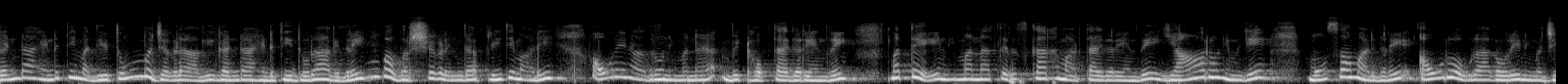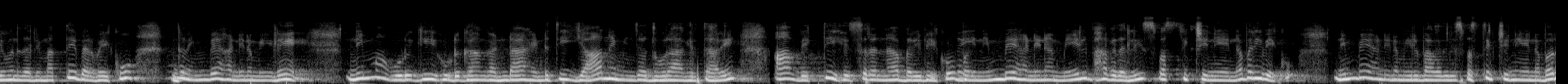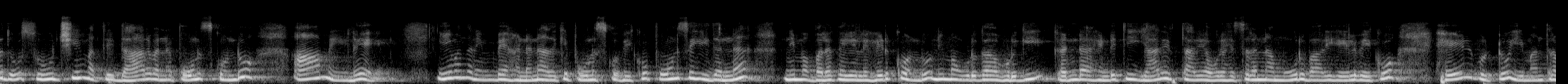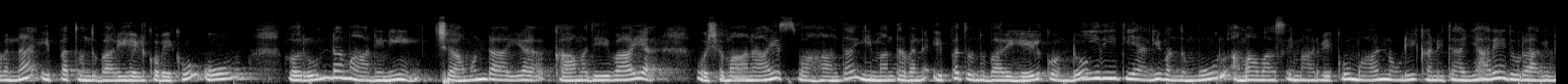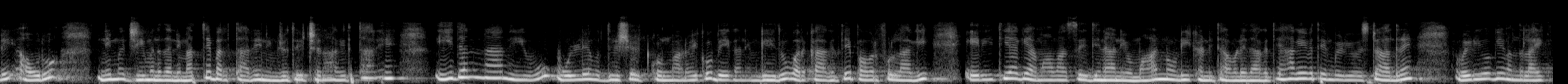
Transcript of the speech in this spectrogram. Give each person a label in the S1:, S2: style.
S1: ಗಂಡ ಹೆಂಡತಿ ಮಧ್ಯೆ ತುಂಬ ಜಗಳ ಆಗಿ ಗಂಡ ಹೆಂಡತಿ ದೂರ ಆಗಿದ್ರೆ ತುಂಬ ವರ್ಷಗಳಿಂದ ಪ್ರೀತಿ ಮಾಡಿ ಅವರೇನಾದರೂ ನಿಮ್ಮನ್ನ ಬಿಟ್ಟು ಹೋಗ್ತಾ ಇದ್ದಾರೆ ಅಂದರೆ, ಮತ್ತೆ ನಿಮ್ಮನ್ನ ತಿರಸ್ಕಾರ ಮಾಡ್ತಾ ಇದ್ದಾರೆ ಅಂದರೆ, ಯಾರು ನಿಮಗೆ ಮೋಸ ಮಾಡಿದರೆ ಅವರು ಅವರಾಗವರೇ ನಿಮ್ಮ ಜೀವನದಲ್ಲಿ ಮತ್ತೆ ಬರಬೇಕು. ನಿಂಬೆ ಹಣ್ಣಿನ ಮೇಲೆ. ನಿಮ್ಮ ಹುಡುಗಿ, ಹುಡುಗ, ಗಂಡ, ಹೆಂಡತಿ ಯಾರು ನಿಮ್ಮಿಂದ ದೂರ ಆಗಿರ್ತಾರೆ, ಆ ವ್ಯಕ್ತಿ ಹೆಸರನ್ನ ಬರಿಬೇಕು. ನಿಂಬೆ ಹಣ್ಣಿನ ಮೇಲ್ಭಾಗದಲ್ಲಿ ಸ್ವಸ್ತಿ ಚಿಹ್ನೆಯನ್ನು ಬರಿಬೇಕು. ನಿಂಬೆ ಹಣ್ಣಿನ ಮೇಲ್ಭಾಗದಲ್ಲಿ ಸ್ವಸ್ತಿಕ್ ಚಿಹ್ನೆಯನ್ನು ಬರೆದು ಸೂಜಿ ಮತ್ತು ದಾರವನ್ನು ಪೋಣಿಸ್ಕೊಂಡು ಆಮೇಲೆ ಈ ಒಂದು ನಿಂಬೆ ಹಣ್ಣನ್ನು ಅದಕ್ಕೆ ಪೋಣಿಸ್ಕೋಬೇಕು. ಪೋಣಿಸಿ ಇದನ್ನು ನಿಮ್ಮ ಬಲಗೈಯಲ್ಲಿ ಹಿಡ್ಕೊಂಡು ನಿಮ್ಮ ಹುಡುಗ, ಹುಡುಗಿ, ಗಂಡ, ಹೆಂಡತಿ ಯಾರಿರ್ತಾರೆ ಅವರ ಹೆಸರನ್ನು ಮೂರು ಬಾರಿ ಹೇಳಬೇಕು. ಹೇಳಿಬಿಟ್ಟು ಈ ಮಂತ್ರವನ್ನು ಇಪ್ಪತ್ತೊಂದು ಬಾರಿ ಹೇಳ್ಕೋಬೇಕು. ಓಂ ರುಂಡಮಾಲಿನಿ ಚಾಮುಂಡಾಯ ಕಾಮದೇವಾಯ ವಶಮಾನಾಯ ಸ್ವಾಹ ಅಂತ ಈ ಮಂತ್ರವನ್ನು ಇಪ್ಪತ್ತೊಂದು ಬಾರಿ ಹೇಳಿಕೊಂಡು ಈ ರೀತಿಯಾಗಿ ಒಂದು ಮೂರು ಅಮಾವಾಸ್ಯೆ ಮಾಡಬೇಕು, ಮಾಡಿ ನೋಡಿ, ಖಂಡಿತ ಯಾರೇ ದೂರ ಆಗಿರಲಿ, ಅವರು ನಿಮ್ಮ ಜೀವನದಲ್ಲಿ ಮತ್ತೆ ಬರ್ತಾರೆ, ನಿಮ್ಮ ಜೊತೆ ಚೆನ್ನಾಗಿರ್ತಾರೆ. ಇದನ್ನು ನೀವು ಒಳ್ಳೆ ಉದ್ದೇಶ ಇಟ್ಕೊಂಡು ಮಾಡಬೇಕು. ಬೇಗ ನಿಮಗೆ ಇದು ವರ್ಕ್ ಆಗುತ್ತೆ ಪವರ್ಫುಲ್ ಆಗಿ. ಈ ರೀತಿಯಾಗಿ ಅಮಾವಾಸ್ಯೆ ದಿನ ನೀವು ಮಾಡಿ ನೋಡಿ, ಖಂಡಿತ ಒಳ್ಳೆಯದಾಗುತ್ತೆ ಹಾಗೆ ಇವತ್ತಿನ ವಿಡಿಯೋ ಇಷ್ಟ ಆದರೆ ವಿಡಿಯೋಗೆ ಒಂದು ಲೈಕ್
